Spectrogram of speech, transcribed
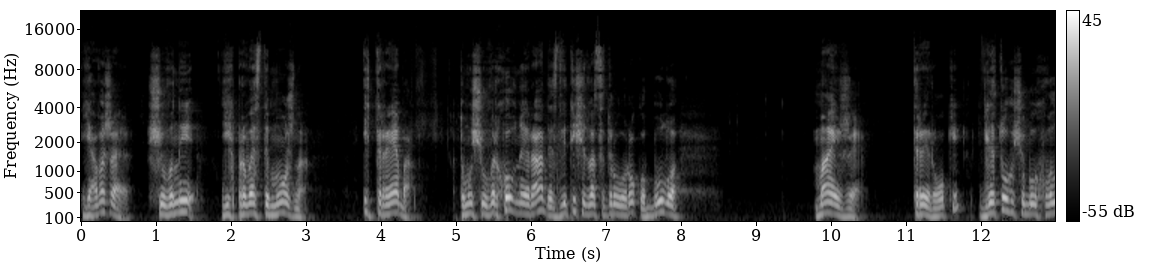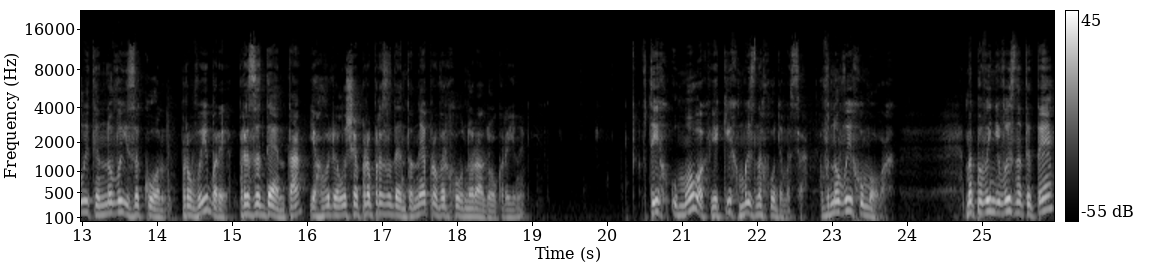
Я вважаю, що вони їх провести можна і треба, тому що у Верховної Ради з 2022 року було майже три роки для того, щоб ухвалити новий закон про вибори президента. Я говорю лише про президента, не про Верховну Раду України. В тих умовах, в яких ми знаходимося, в нових умовах. Ми повинні визнати те,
